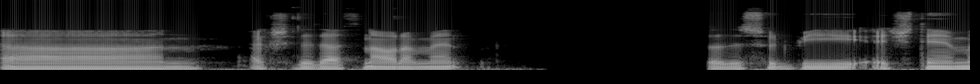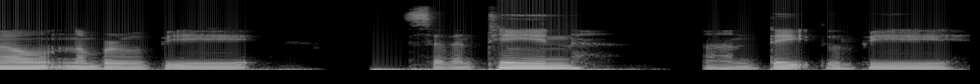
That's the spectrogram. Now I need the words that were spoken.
um actually that's not what i meant. So this would be html number would be 17 and date would be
